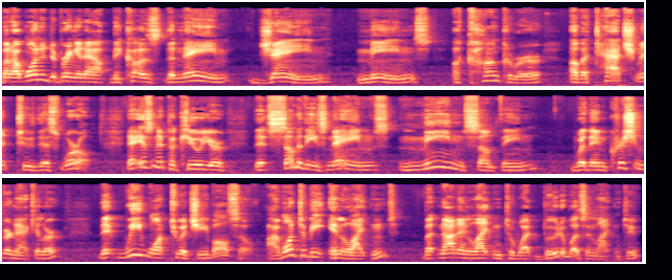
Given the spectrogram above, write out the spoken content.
but I wanted to bring it out because the name Jain means a conqueror of attachment to this world. Now, isn't it peculiar that some of these names mean something within Christian vernacular that we want to achieve also? I want to be enlightened, but not enlightened to what Buddha was enlightened to.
